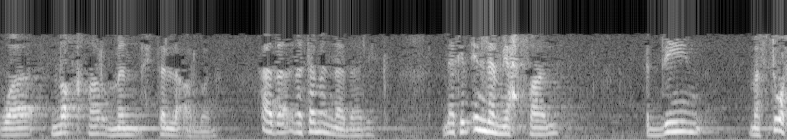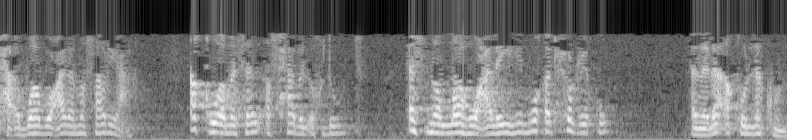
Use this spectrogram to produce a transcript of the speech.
ونقهر من احتل أرضنا. هذا نتمنى ذلك. لكن إن لم يحصل الدين مفتوحة أبوابه على مصاريعه أقوى مثل أصحاب الأخدود. أثنى الله عليهم وقد حرقوا. أنا لا أقول لكم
